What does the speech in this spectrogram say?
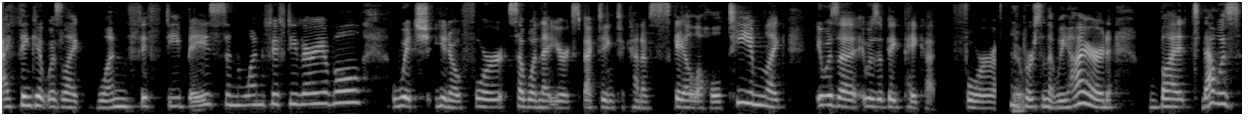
I think it was like 150 base and 150 variable, which, you know, for someone that you're expecting to kind of scale a whole team, like it was a it was a big pay cut for yep. the person that we hired. But that was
